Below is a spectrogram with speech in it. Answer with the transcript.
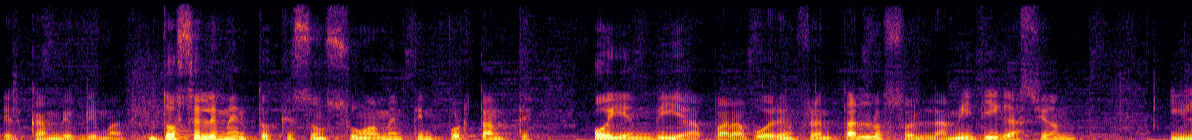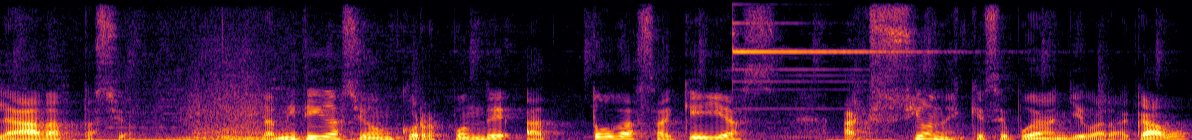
el cambio climático. Dos elementos que son sumamente importantes hoy en día para poder enfrentarlo son la mitigación y la adaptación. La mitigación corresponde a todas aquellas acciones que se puedan llevar a cabo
